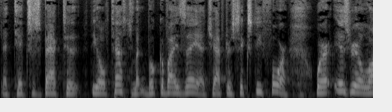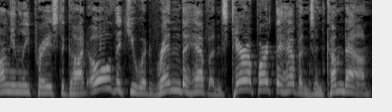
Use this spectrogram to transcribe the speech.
That takes us back to the Old Testament book of Isaiah, chapter 64, where Israel longingly prays to God, Oh, that you would rend the heavens, tear apart the heavens, and come down.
